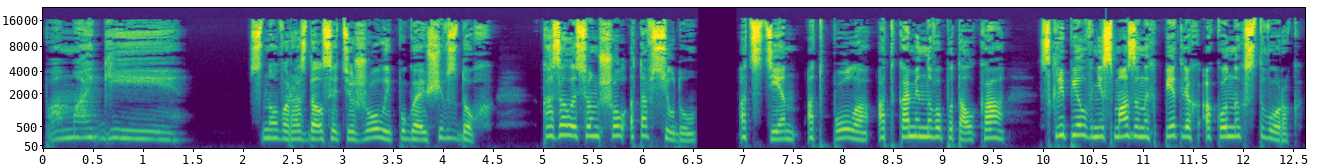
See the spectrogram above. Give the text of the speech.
«Помоги!» Снова раздался тяжелый, пугающий вздох. Казалось, он шел отовсюду. От стен, от пола, от каменного потолка, скрипел в несмазанных петлях оконных створок,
